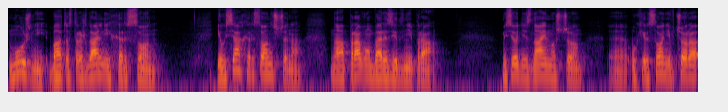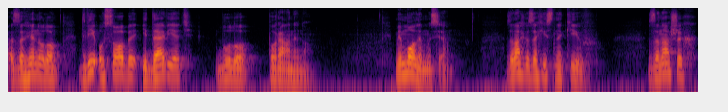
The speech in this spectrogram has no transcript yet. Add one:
мужній, багатостраждальний Херсон. І уся Херсонщина на правому березі Дніпра. Ми сьогодні знаємо, що е, у Херсоні вчора загинуло дві особи і дев'ять було поранено. Ми молимося за наших захисників, за наших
